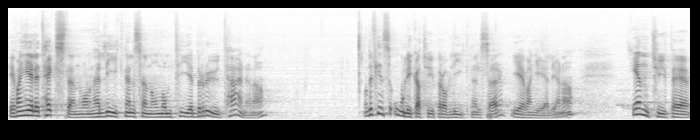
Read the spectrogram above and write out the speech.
Evangelietexten var den här liknelsen om de tio brudtärnorna. Och det finns olika typer av liknelser i evangelierna. En typ är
